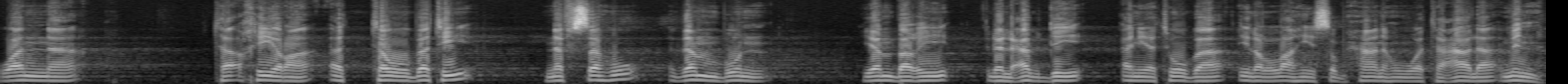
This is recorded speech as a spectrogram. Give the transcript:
وأن تأخير التوبة نفسه ذنب ينبغي للعبد أن يتوب إلى الله سبحانه وتعالى منه.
